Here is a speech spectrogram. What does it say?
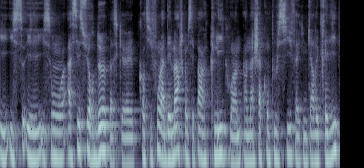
ils, sont assez sûrs d'eux parce que quand ils font la démarche, comme c'est pas un clic ou un, un achat compulsif avec une carte de crédit,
